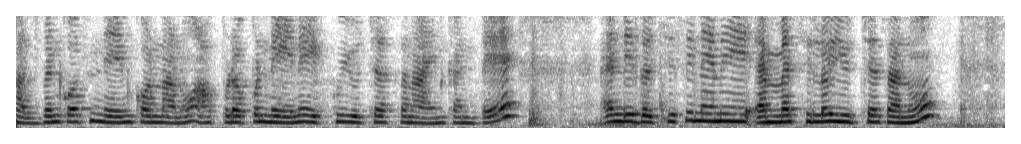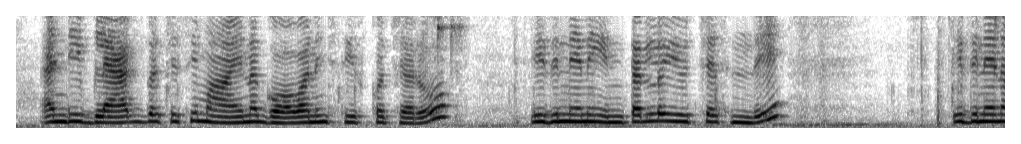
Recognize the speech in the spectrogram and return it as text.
హస్బెండ్ కోసం నేను కొన్నాను. అప్పుడప్పుడు నేనే ఎక్కువ యూజ్ చేస్తాను ఆయన కంటే అండ్ ఇది వచ్చేసి నేను ఎంఎస్సిలో యూజ్ చేశాను. అండ్ ఈ బ్లాక్ది వచ్చేసి మా ఆయన గోవా నుంచి తీసుకొచ్చారు. ఇది నేను ఇంటర్లో యూజ్ చేసింది. ఇది నేను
